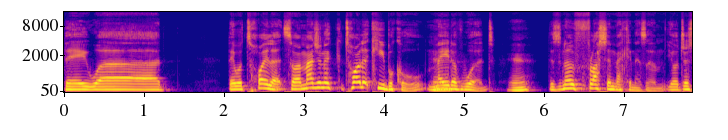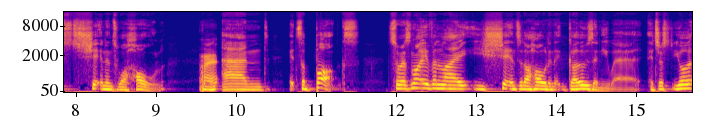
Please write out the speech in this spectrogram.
they were they were toilets. So imagine a toilet cubicle made of wood. Yeah. There's no flushing mechanism. You're just shitting into a hole, Right. and it's a box. So it's not even like you shit into the hole and it goes anywhere. It's just you're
